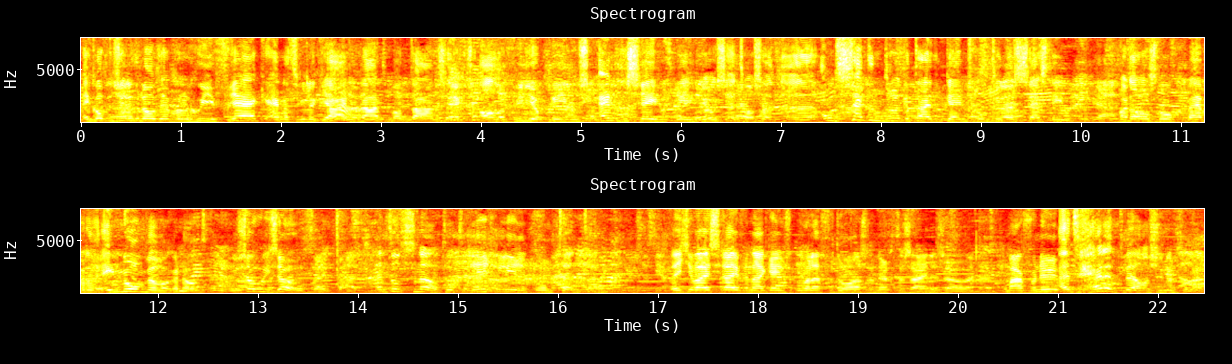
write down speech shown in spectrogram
Ik hoop dat jullie genoten hebben van een goede frag. En natuurlijk, ja, inderdaad, wat Daan zegt. Alle videopreviews en geschreven previews. Het was een eh, ontzettend drukke tijd op Gamescom 2016. Maar dan alsnog, we hebben er enorm veel van genoten. Sowieso. En tot snel, tot de reguliere content. Weet je, wij schrijven na Gamescom wel even door als we nuchter zijn en zo. En, eh, maar voor nu... Het helpt wel als je nuchter bent.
